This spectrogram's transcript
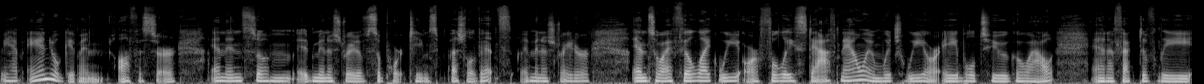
we have annual giving officer, and then some administrative support team, special events administrator. And so I feel like we are fully staffed now, in which we are able to go out and effectively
